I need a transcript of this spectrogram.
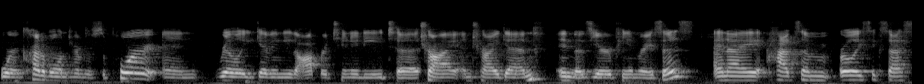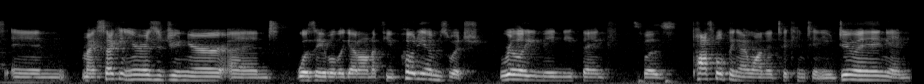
were incredible in terms of support and really giving me the opportunity to try and try again in those European races. And I had some early success in my second year as a junior and was able to get on a few podiums, which really made me think this was a possible thing I wanted to continue doing. And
